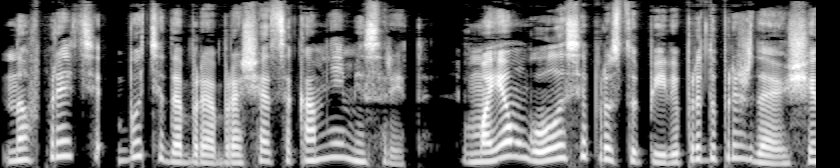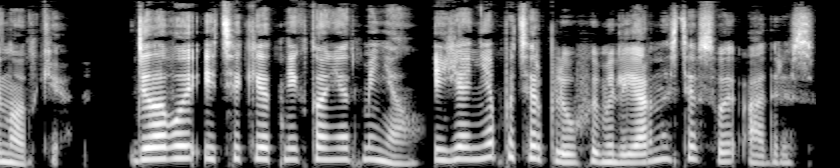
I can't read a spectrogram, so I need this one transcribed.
«Но впредь будьте добры обращаться ко мне, мисс Рид». В моем голосе проступили предупреждающие нотки. Деловой этикет никто не отменял, и я не потерплю фамильярности в свой адрес.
